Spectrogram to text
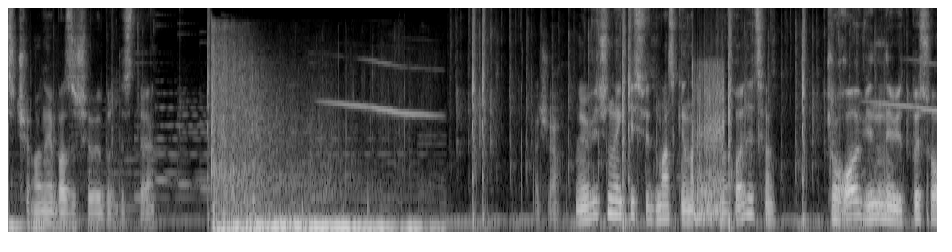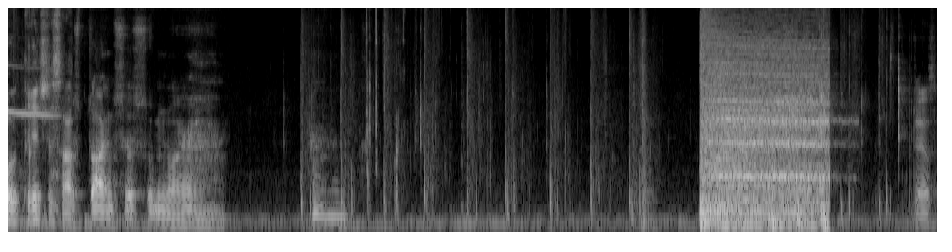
З червоної бази ще вибрати стріляє. а чо? У нього вічно якісь відмазки на- знаходяться. Чого він не відписував 3 часа? Останься со мною. Привет.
